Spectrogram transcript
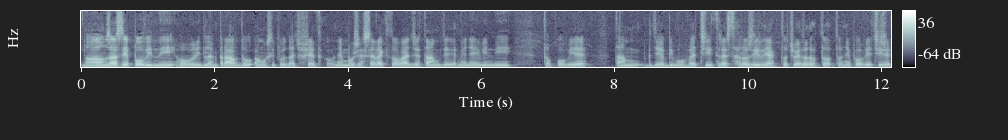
No a on zase je povinný hovoriť len pravdu a musí povedať všetko. Nemôže selektovať, že tam, kde je menej vinný, to povie. Tam, kde by mu väčší trest hrozil, jak to, čo je to, to, to nepovie. Čiže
